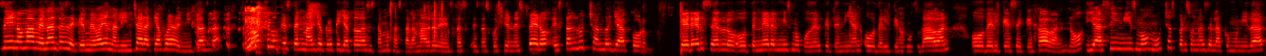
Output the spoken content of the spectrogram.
Sí, no mamen, antes de que me vayan a linchar aquí afuera de mi casa. No digo que estén mal, yo creo que ya todas estamos hasta la madre de estas, estas cuestiones, pero están luchando ya por querer serlo o tener el mismo poder que tenían o del que juzgaban o del que se quejaban, ¿no? Y asimismo, muchas personas de la comunidad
